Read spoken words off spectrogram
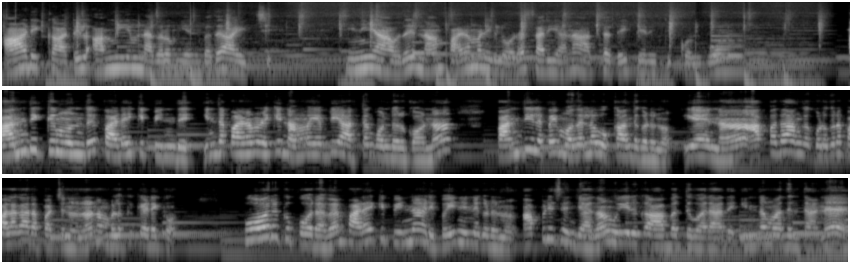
ஆடிக்காற்றில் அம்மியும் நகரும் என்பது ஆயிடுச்சு இனியாவது நாம் பழமொழிகளோட சரியான அர்த்தத்தை தெரிந்து கொள்வோம். பந்திக்கு முந்து படைக்கு பிந்து. இந்த பழமொழிக்கு நம்ம எப்படி அர்த்தம் கொண்டு இருக்கோம்னா பந்தியில போய் முதல்ல உட்காந்துக்கிடணும் ஏன்னா அப்பதான் அங்க கொடுக்குற பலகார பட்சணம்லாம் நம்மளுக்கு கிடைக்கும். போருக்கு போறவன் படைக்கு பின்னாடி போய் நின்னுக்கிடணும். அப்படி செஞ்சாதான் உயிருக்கு ஆபத்து வராது. இந்த மாதிரி தானே?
